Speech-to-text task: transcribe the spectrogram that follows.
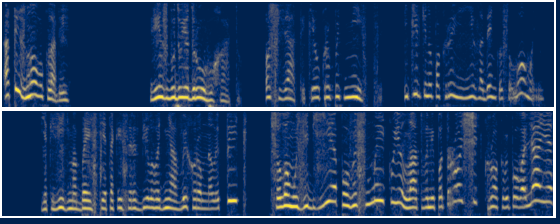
А ти знову клади. Він збудує другу хату, освятить і окропить місце, і тільки но покриє її гладенько соломою. Як відьма бестія таки серед білого дня вихором налетить, солому зіб'є, повисмикує, латвини потрощить, крокви поваляє,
